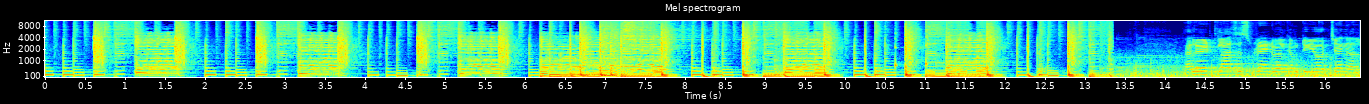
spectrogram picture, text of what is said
Thank you. Hello eight class student welcome to your channel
